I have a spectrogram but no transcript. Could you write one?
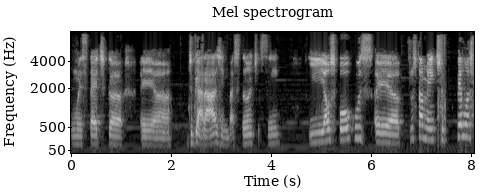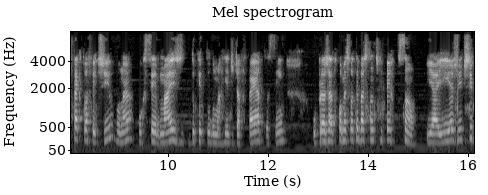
Uma estética é, de garagem bastante, assim. E aos poucos, é, justamente pelo aspecto afetivo, né? Por ser mais do que tudo uma rede de afeto, assim, o projeto começou a ter bastante repercussão. E aí a gente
